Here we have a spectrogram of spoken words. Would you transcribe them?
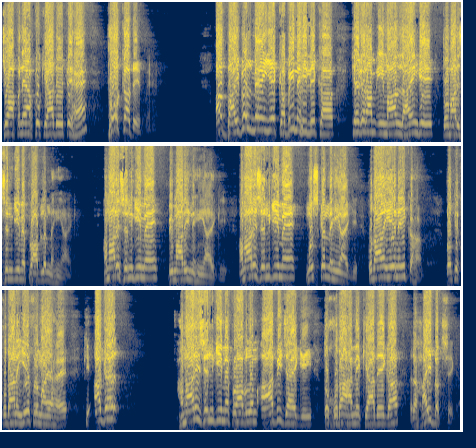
جو اپنے آپ کو کیا دیتے ہیں؟ دھوکہ دیتے ہیں۔ اب بائبل میں یہ کبھی نہیں لکھا کہ اگر ہم ایمان لائیں گے تو ہماری زندگی میں پرابلم نہیں آئے گی۔ ہماری زندگی میں بیماری نہیں آئے گی۔ ہماری زندگی میں مشکل نہیں آئے گی۔ خدا نے یہ نہیں کہا، بلکہ خدا نے یہ فرمایا ہے کہ اگر ہماری زندگی میں پرابلم آ بھی جائے گی تو خدا ہمیں کیا دے گا؟ رہائی بخشے گا۔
